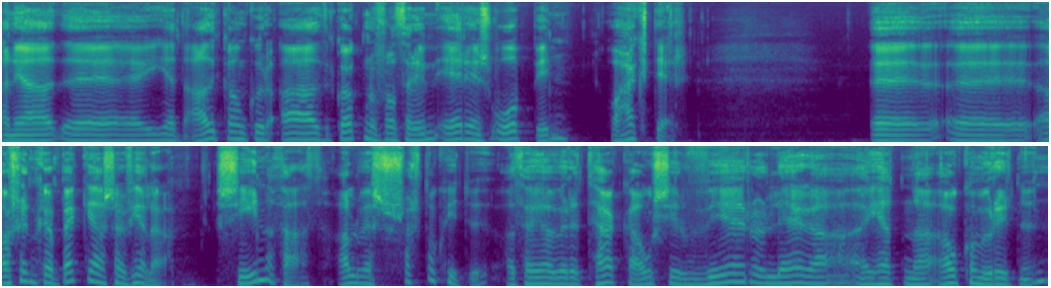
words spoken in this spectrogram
Þannig að uh, hérna, aðgangur að gögnum frá þeim er eins opinn og hægt er. Ásendingar begja þessar félaga sína það alveg svart og hvitu að þau hafa verið taka á sér verulega hérna, ákomurýrnun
